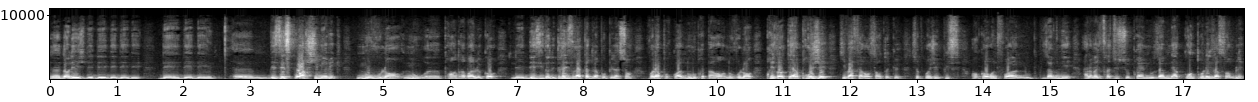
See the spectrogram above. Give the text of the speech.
euh, dans les, des, des, des, des, euh, des espoirs chimériques. Nous voulons, nous, euh, prendre à bras le corps les desiderata de la population. Voilà pourquoi nous nous préparons. Nous voulons présenter un projet qui va faire en sorte que ce projet puisse, encore une fois, nous amener à la magistrature suprême, nous amener à contrôler les assemblées,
